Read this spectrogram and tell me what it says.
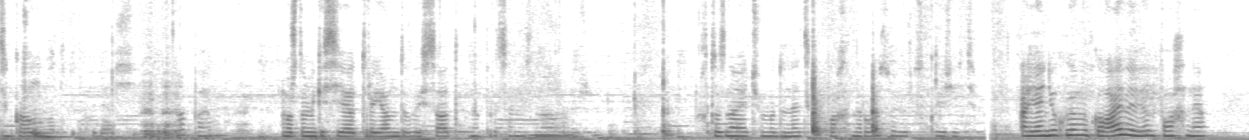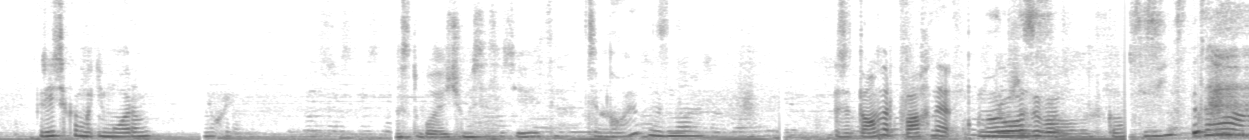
Цікаво. Клімат підходящий. Напевно. Може, там якийсь є трояндовий сад, ми про це не знали. Хто знає, чому Донецьк пахне розою, розкажіть. А я нюхаю Миколаїв, і він пахне річками і морем. Нюхай. З тобою чомусь асоціюється. Зі мною? Не знаю. Житомир пахне морозивом. Солодко. З'їсти. Так.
